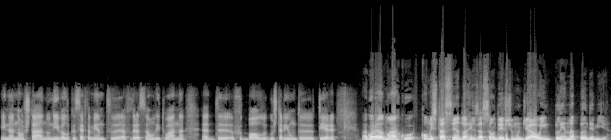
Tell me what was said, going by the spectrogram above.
ainda não está no nível que certamente a Federação Lituana de Futebol gostariam de ter. Agora, Marco, como está sendo a realização deste Mundial em plena pandemia?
